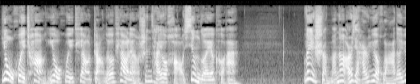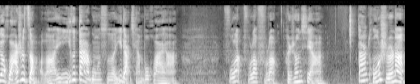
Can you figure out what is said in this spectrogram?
又会唱又会跳，长得又漂亮，身材又好，性格也可爱。为什么呢？而且还是月华的，月华是怎么了？一个大公司一点钱不花呀？服了，服了，服了，很生气啊！当然，同时呢，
